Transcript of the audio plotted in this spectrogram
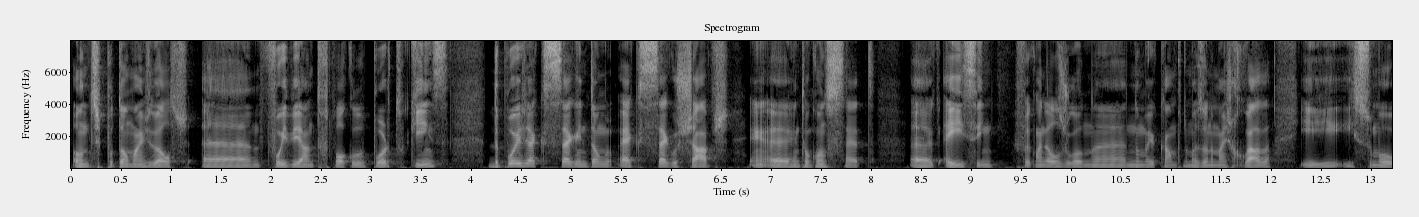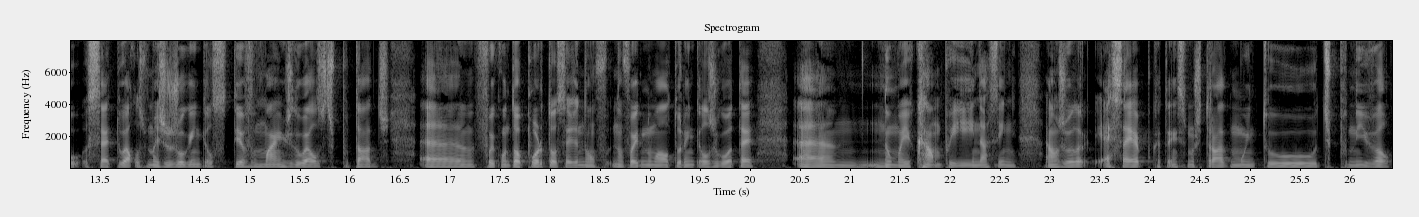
onde disputou mais duelos, foi diante do Futebol Clube do Porto, 15. Depois é que se segue, então, é que se segue os Chaves, então com 7. aí sim foi quando ele jogou na, no meio campo, numa zona mais recuada, e, e, somou 7 duelos. Mas o jogo em que ele teve mais duelos disputados uh, foi contra o Porto, ou seja, não, não foi numa altura em que ele jogou até uh, no meio campo, e ainda assim é um jogador. Essa época tem-se mostrado muito disponível,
